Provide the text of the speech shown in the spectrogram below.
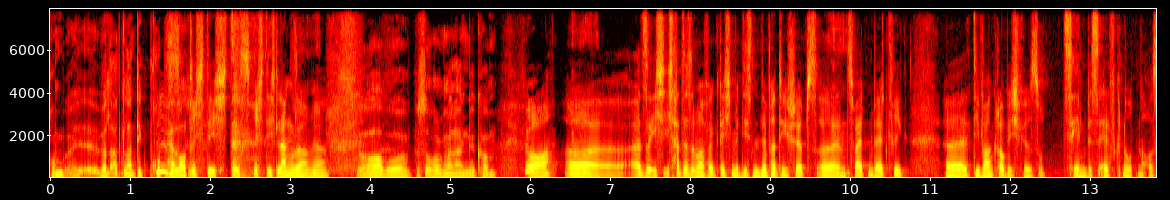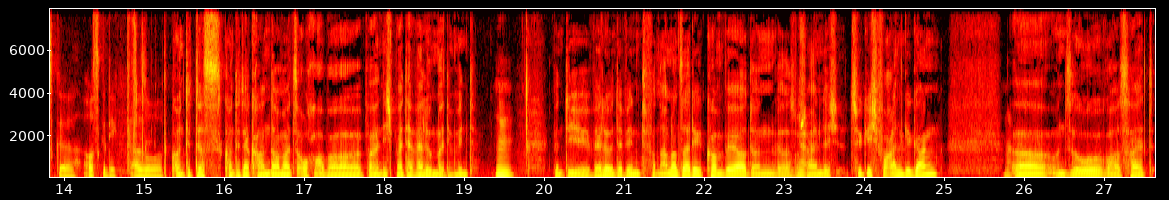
rum, äh, über den Atlantik propellert. Das ist richtig, das ist richtig langsam, ja. Ja, aber bist auch irgendwann angekommen. Ja, äh, also ich, ich hatte es immer verglichen mit diesen Liberty Ships äh, im Zweiten Weltkrieg. Äh, die waren, glaube ich, für so 10 bis 11 Knoten ausge, ausgelegt. Also konnte das, konnte der Kahn damals auch, aber bei, nicht bei der Welle und bei dem Wind. Hm. Wenn die Welle und der Wind von der anderen Seite gekommen wäre, dann wäre das ja. wahrscheinlich zügig vorangegangen. Ja. Äh, und so war es halt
